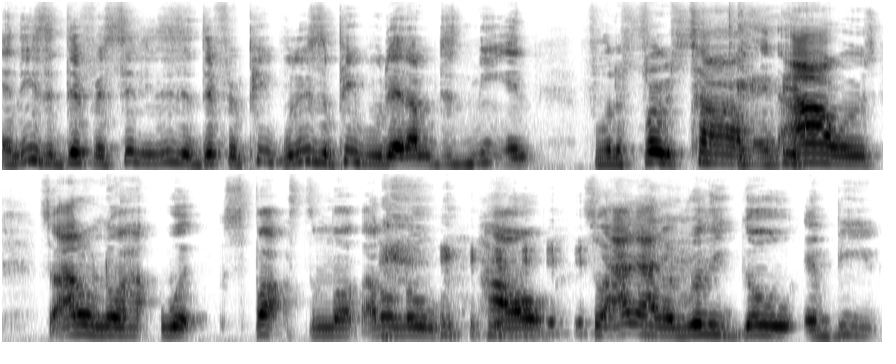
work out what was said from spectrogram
and these are different cities. These are different people. These are people that I'm just meeting for the first time in hours. So I don't know how, what spots them up. I don't know how. So I gotta really go and be.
